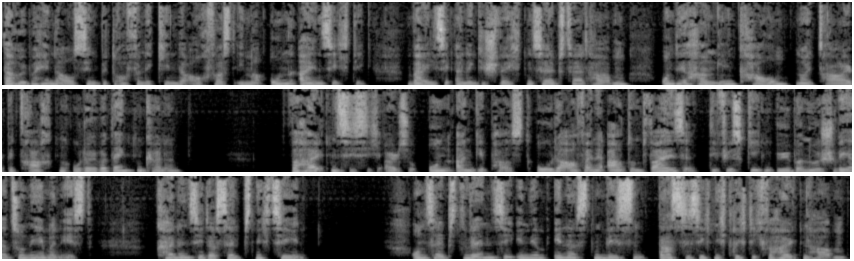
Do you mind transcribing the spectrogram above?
Darüber hinaus sind betroffene Kinder auch fast immer uneinsichtig, weil sie einen geschwächten Selbstwert haben und ihr Handeln kaum neutral betrachten oder überdenken können. Verhalten sie sich also unangepasst oder auf eine Art und Weise, die fürs Gegenüber nur schwer zu nehmen ist, können sie das selbst nicht sehen. Und selbst wenn sie in ihrem Innersten wissen, dass sie sich nicht richtig verhalten haben,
